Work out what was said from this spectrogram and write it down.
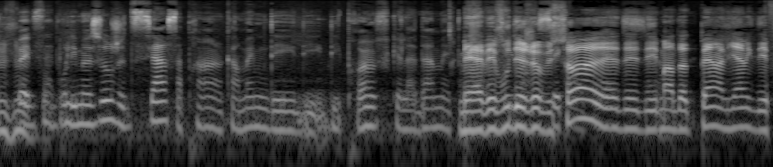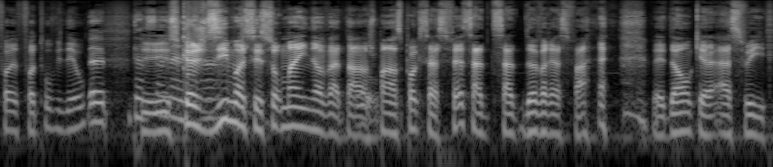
Ben, pour, pour les mesures judiciaires, ça prend quand même des, des, des preuves que la dame est. Mais avez-vous déjà vu ça, euh, des, des mandats de paix en lien avec des pho- photos vidéo? Euh, ce que je dis, moi, c'est sûrement innovateur. Je pense pas que ça se fait. Ça, ça devrait se faire. Mais donc, euh, à suivre.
